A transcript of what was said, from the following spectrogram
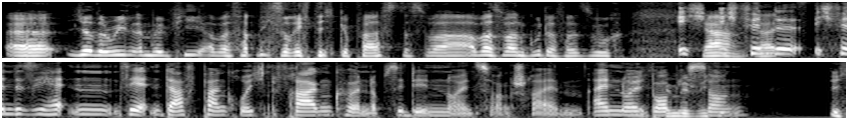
äh, you're the real MVP, aber es hat nicht so richtig gepasst. Das war, aber es war ein guter Versuch. Ich, Ja, ich, ja, finde, es- ich finde, sie hätten, sie hätten Daft Punk ruhig fragen können, ob sie den einen neuen Song schreiben. Einen neuen ich Bobby-Song. Ich,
